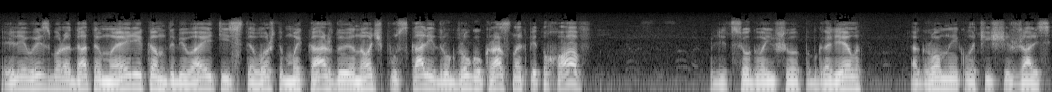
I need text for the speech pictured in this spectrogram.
Или вы с бородатым Эриком добиваетесь того, чтобы мы каждую ночь пускали друг другу красных петухов?» Лицо говорившего побагровело, огромные кулачища сжались.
